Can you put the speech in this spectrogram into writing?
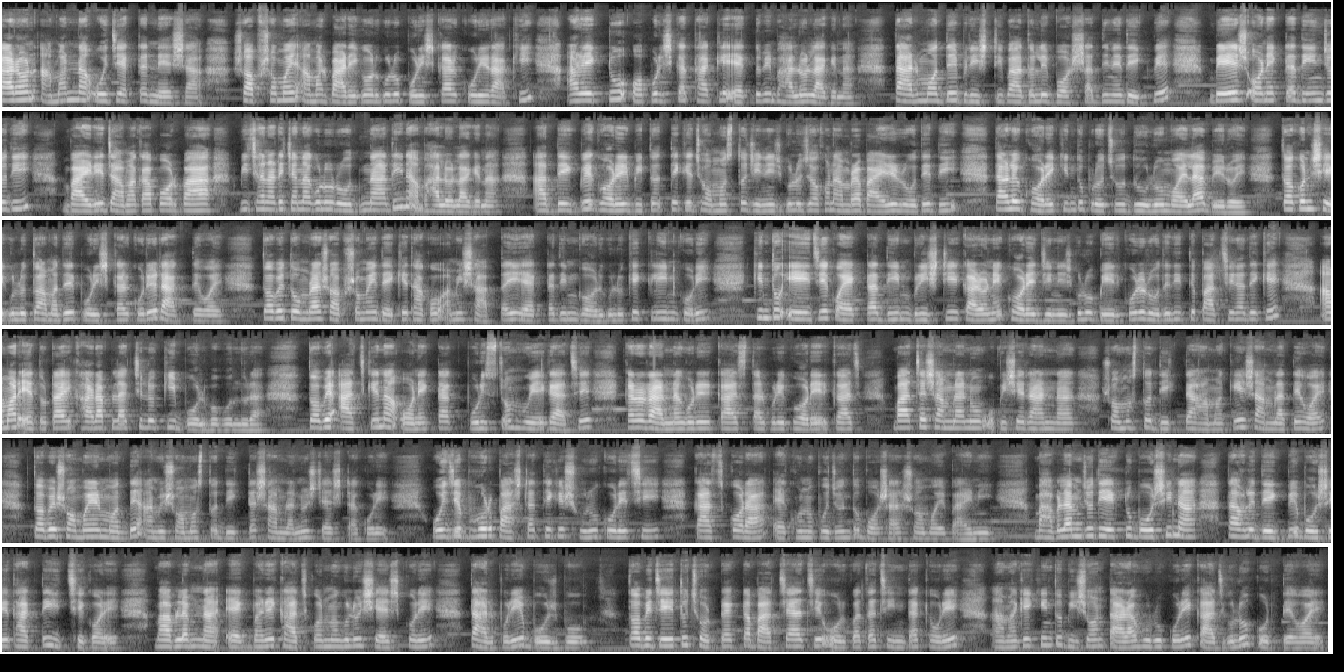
কারণ আমার না ওই যে একটা নেশা সব সময় আমার বাড়িঘরগুলো পরিষ্কার করে রাখি আর একটু অপরিষ্কার থাকলে একদমই ভালো লাগে না। তার মধ্যে বৃষ্টি বৃষ্টি বাদলে বর্ষার দিনে দেখবে বেশ অনেকটা দিন যদি বাইরে জামা কাপড় বা বিছানা টিছানাগুলো রোদ না দিই না, ভালো লাগে না। আর দেখবে ঘরের ভিতর থেকে সমস্ত জিনিসগুলো যখন আমরা বাইরে রোদে দিই, তাহলে ঘরে কিন্তু প্রচুর ধুলো, ময়লা বেরোয়। তখন সেগুলো তো আমাদের পরিষ্কার করে রাখতে হয়। তবে তোমরা সবসময় দেখে থাকো, আমি সপ্তাহে একটা দিন ঘরগুলোকে ক্লিন করি। কিন্তু এই যে কয়েকটা দিন বৃষ্টির কারণে ঘরের জিনিসগুলো বের করে রোদে দিতে পারছি না দেখে আমার এতটাই খারাপ লাগছিল, কি বলব বন্ধুরা? তবে আজকে না অনেকটা পরিশ্রম হয়ে গেছে, কারণ রান্নাঘরের কাজ, তারপরে ঘরের কাজ, বাচ্চা সামলানো, অফিসের রান্না, সমস্ত দিকটা আমাকে সামলাতে হয়। তবে সময়ের মধ্যে আমি সমস্ত দিকটা সামলানোর চেষ্টা করি। ওই যে ভোর পাঁচটা থেকে শুরু করেছি কাজ করা এখনও পর্যন্ত বসার সময় পাইনি। ভাবলাম যদি একটু বসি না, তাহলে দেখবে বসে থাকতে ইচ্ছে করে। ভাবলাম না, একবারে কাজকর্মগুলো শেষ করে তারপরে বসবো। তবে যেহেতু ছোট্ট একটা বাচ্চা আছে, ওর কথা চিন্তা করে আমাকে কিন্তু ভীষণ তাড়াহুড়ো করে কাজগুলো করতে হয়।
